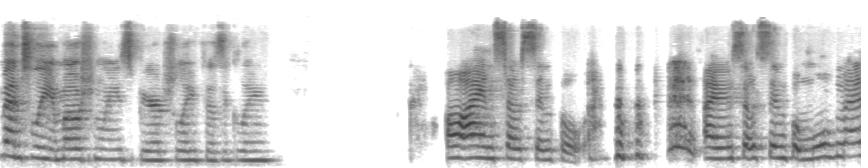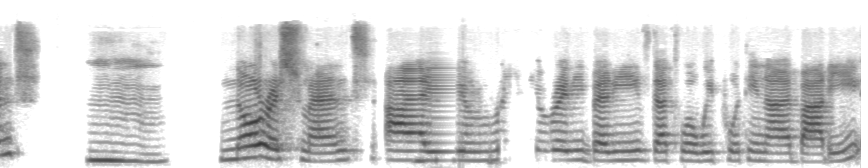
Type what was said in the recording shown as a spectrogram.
mentally, emotionally, spiritually, physically? Oh, I am so simple. I am so simple. Movement, mm. nourishment. I really, believe that what we put in our body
